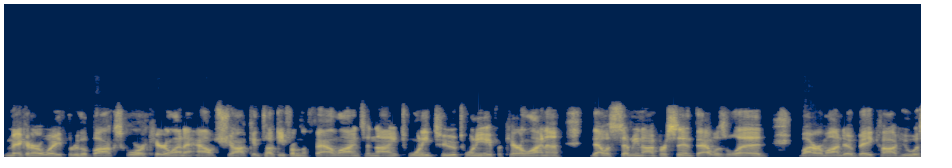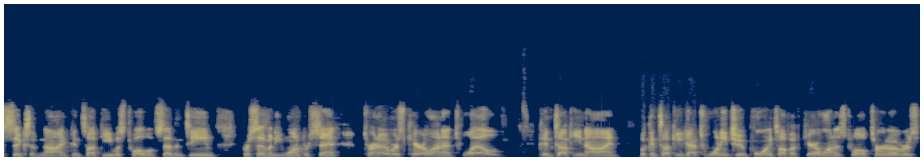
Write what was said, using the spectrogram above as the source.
making our way through the box score. Carolina outshot Kentucky from the foul line tonight, 22 of 28 for Carolina. That was 79%. That was led by Armando Bacot, who was 6 of 9. Kentucky was 12 of 17 for 71%. Turnovers, Carolina 12, Kentucky 9. But Kentucky got 22 points off of Carolina's 12 turnovers.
